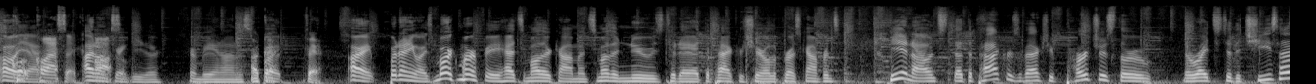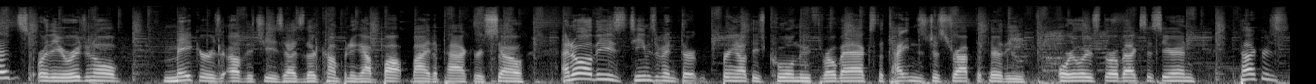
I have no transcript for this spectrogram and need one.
Oh Coke yeah, classic. I don't Awesome. drink either, if I'm being honest. Okay, But fair. All right, but anyways, Mark Murphy had some other comments, some other news today at the Packers shareholder press conference. He announced that the Packers have actually purchased the the rights to the Cheeseheads or the original makers of the cheeseheads. Their company got bought by the Packers. So I know all these teams have been th- bringing out these cool new throwbacks. The Titans just dropped that they're the Oilers throwbacks this year, and the Packers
